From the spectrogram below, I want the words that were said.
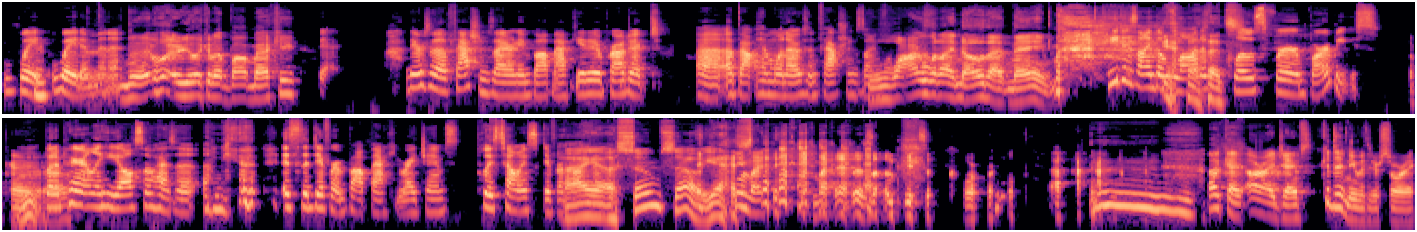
Wait, wait a minute. Are you looking at Bob Mackie? There's a fashion designer named Bob Mackie. I did a project uh, about him when I was in fashion design. Why would I know that name? He designed a Yeah, lot of that's- clothes for Barbies, Apparently, but not. apparently he also has a. a it's the different Bob Mackey, right, James? Please tell me it's different. Bob I Mackey. assume so. Yes. he might, he might have his own music world. Mm. Okay, all right, James, continue with your story.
